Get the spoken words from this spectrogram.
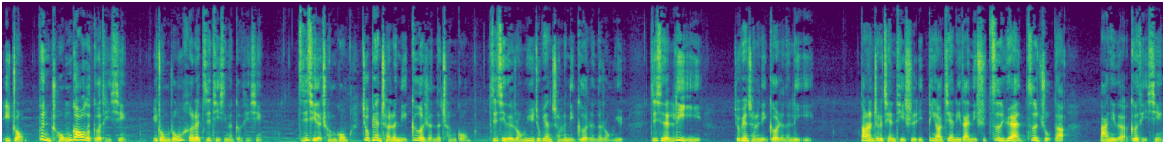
一种更崇高的个体性，一种融合了集体性的个体性。集体的成功就变成了你个人的成功，集体的荣誉就变成了你个人的荣誉，集体的利益就变成了你个人的利益。当然，这个前提是一定要建立在你是自愿自主的。把你的个体性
